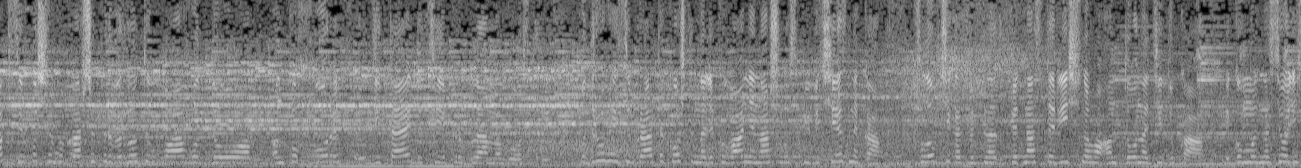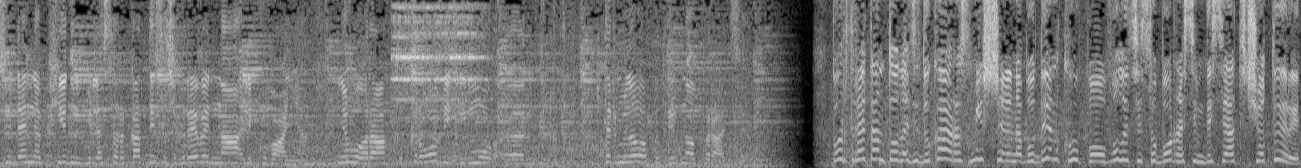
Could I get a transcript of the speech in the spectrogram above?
акцією хочемо, по-перше, привернути увагу до онкохворих дітей, до цієї проблеми гострої. По-друге, зібрати кошти на лікування нашого співвітчизника, хлопчика 15-річного Антона Дідука, якому на сьогоднішній день необхідно біля 40 тисяч гривень на лікування. У нього рак крові, і йому е, терміново потрібна операція. Портрет Антона Дідука розміщений на будинку по вулиці Соборна, 74.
